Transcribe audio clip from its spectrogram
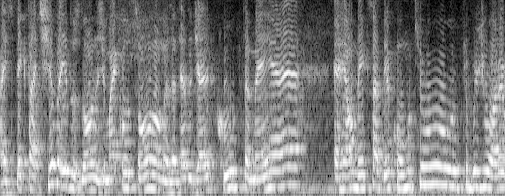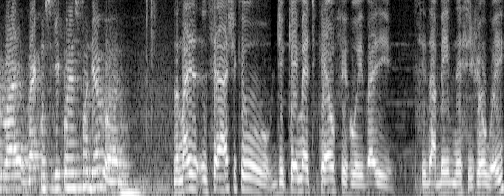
a expectativa aí dos donos de Michael Thomas, até do Jared Cook também é, é realmente saber como que o, que o Bridgewater vai, vai conseguir corresponder agora. Mas você acha que o DK Metcalf, Rui, vai se dar bem nesse jogo aí?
